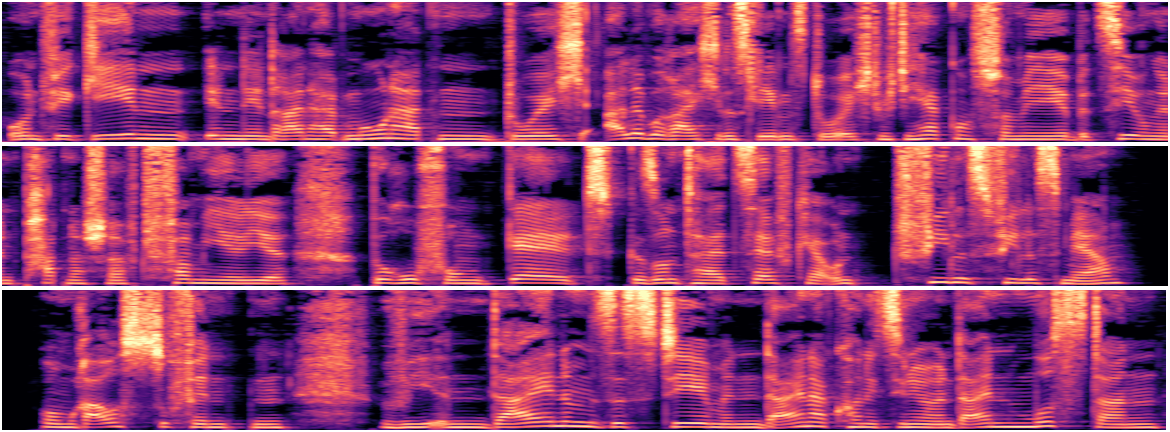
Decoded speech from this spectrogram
Und wir gehen in den dreieinhalb Monaten durch alle Bereiche des Lebens durch, durch die Herkunftsfamilie, Beziehungen, Partnerschaft, Familie, Berufung, Geld, Gesundheit, Selfcare und vieles, vieles mehr um rauszufinden, wie in deinem System, in deiner Konditionierung, in deinen Mustern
